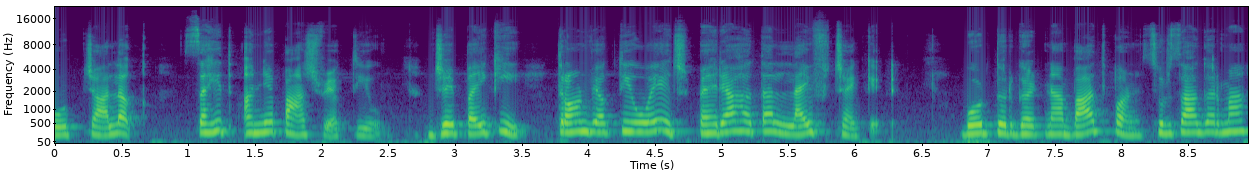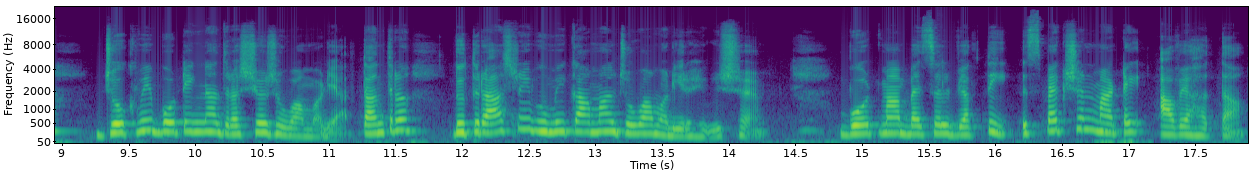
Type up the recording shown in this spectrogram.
બોટ ચાલક સહિત અન્ય પાંચ વ્યક્તિઓ, જે પૈકી ત્રણ વ્યક્તિઓએ જ પહેર્યા હતા લાઈફ જેકેટ. બોટ દુર્ઘટના બાદ પણ સુરસાગરમાં જોખમી બોટિંગના દ્રશ્યો જોવા મળ્યા. તંત્ર દૂતરાષ્ટ્રની ભૂમિકામાં જોવા મળી રહ્યું છે. બોટમાં બેસેલ વ્યક્તિ ઇન્સ્પેક્શન માટે આવ્યા હતા.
